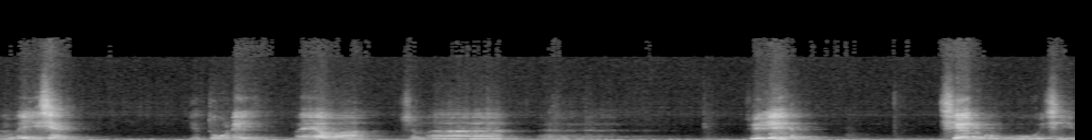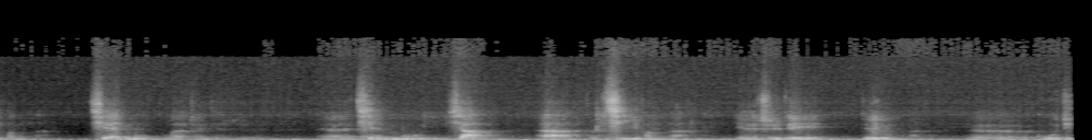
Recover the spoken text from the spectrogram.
很危险，也独立，没有啊什么呃追因的，千古西风啊，千古啊，这就是呃千古以下啊，这西风啊，也是这这种啊呃孤举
